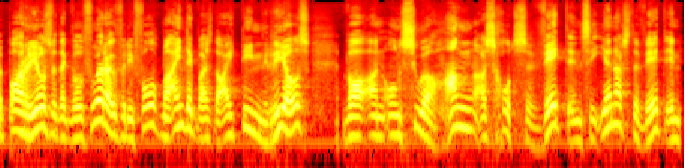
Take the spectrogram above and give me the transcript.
'n paar reëls wat ek wil voorhou vir die volk, maar eintlik was daai 10 reëls waaraan ons so hang as God se wet en sy enigste wet en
